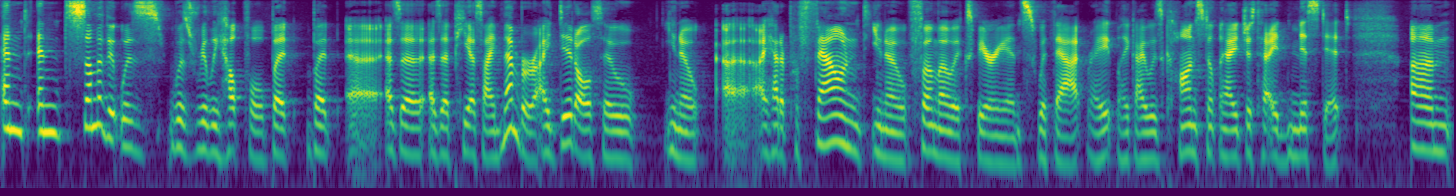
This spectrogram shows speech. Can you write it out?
And and some of it was was really helpful but but uh, as a as a PSI member I did also you know, uh, I had a profound, you know, FOMO experience with that, right? Like I was constantly, I just, had missed it. Um,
